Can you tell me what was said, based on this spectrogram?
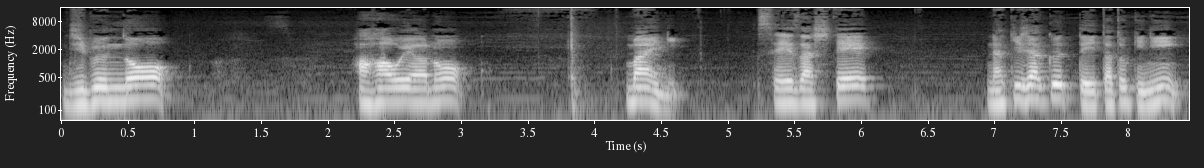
自分の母親の前に正座して泣きじゃくっていた時に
